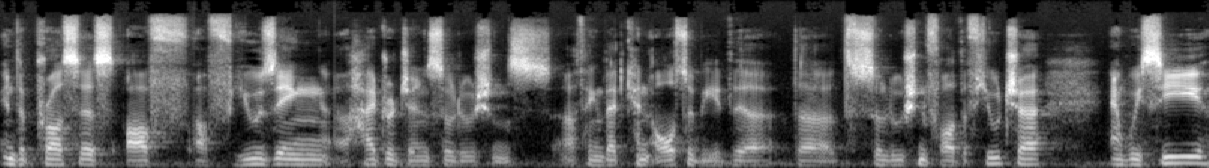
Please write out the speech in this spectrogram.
in the process of, of using hydrogen solutions. I think that can also be the, the solution for the future. And we see,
